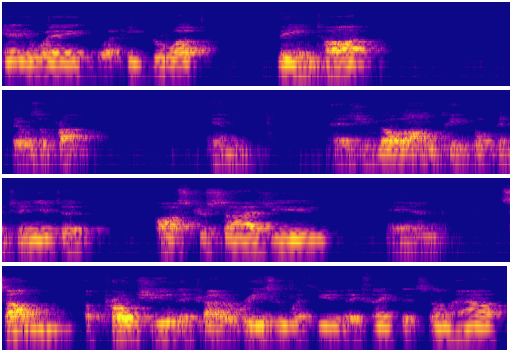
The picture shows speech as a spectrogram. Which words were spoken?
any way what he grew up being taught, there was a problem. And as you go along, people continue to ostracize you, and some approach you, they try to reason with you, they think that somehow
